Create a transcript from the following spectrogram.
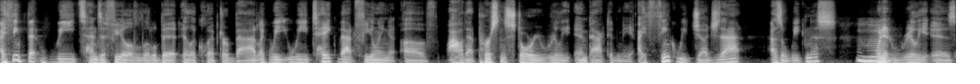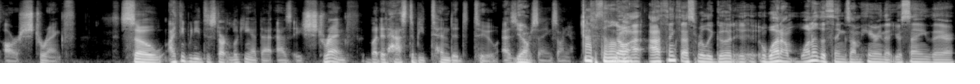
I think that we tend to feel a little bit ill-equipped or bad. Like we we take that feeling of wow, that person's story really impacted me. I think we judge that as a weakness when mm-hmm. it really is our strength. So I think we need to start looking at that as a strength, but it has to be tended to, as you Yeah. were saying, Sonia. Absolutely. No, I, I think that's really good. It- it- what I'm one of the things I'm hearing that you're saying there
